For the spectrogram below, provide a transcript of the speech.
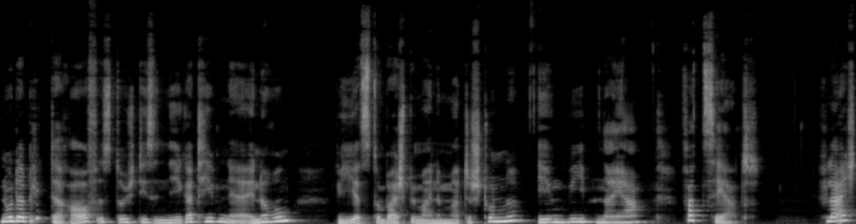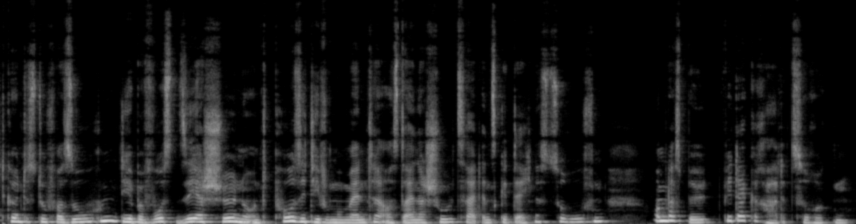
Nur der Blick darauf ist durch diese negativen Erinnerungen, wie jetzt zum Beispiel meine Mathestunde, irgendwie, naja, verzerrt. Vielleicht könntest du versuchen, dir bewusst sehr schöne und positive Momente aus deiner Schulzeit ins Gedächtnis zu rufen, um das Bild wieder gerade zu rücken.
